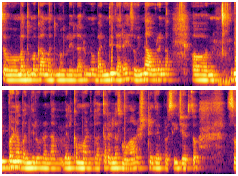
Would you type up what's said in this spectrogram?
ಸೊ ಮದುಮಗ, ಮದುಮಗಳು ಎಲ್ಲರೂ ಬಂದಿದ್ದಾರೆ. ಸೊ ಇನ್ನು ಅವರನ್ನು ದಿಬ್ಬಣ ಬಂದಿರೋರನ್ನು ವೆಲ್ಕಮ್ ಮಾಡೋದು, ಆ ಥರ ಎಲ್ಲ ಸುಮಾರಷ್ಟಿದೆ ಪ್ರೊಸೀಜರ್ಸು ಸೊ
